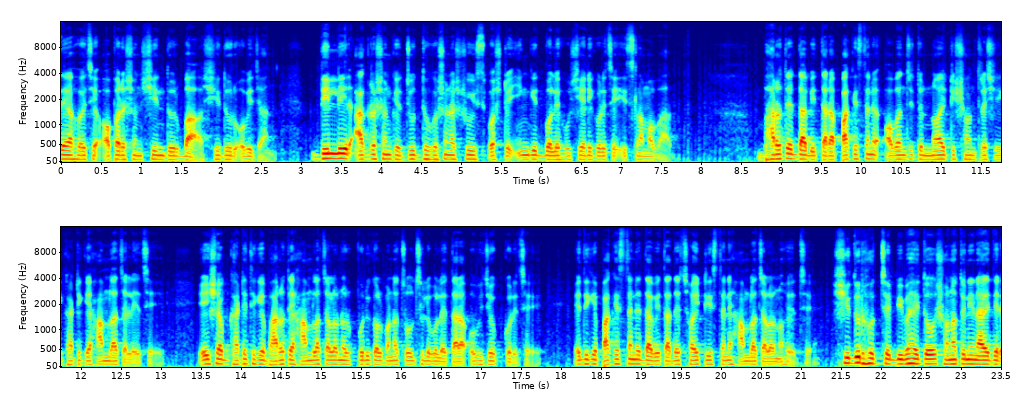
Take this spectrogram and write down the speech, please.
দেওয়া হয়েছে অপারেশন সিন্দুর বা সিঁদুর অভিযান। দিল্লির আগ্রাসনকে যুদ্ধ ঘোষণার সুস্পষ্ট ইঙ্গিত বলে হুঁশিয়ারি করেছে ইসলামাবাদ। ভারতের দাবি, তারা পাকিস্তানের অবাঞ্ছিত নয়টি সন্ত্রাসী ঘাঁটিকে হামলা চালিয়েছে। এইসব ঘাঁটি থেকে ভারতে হামলা চালানোর পরিকল্পনা চলছিল বলে তারা অভিযোগ করেছে। এদিকে পাকিস্তানের দাবি, তাদের ছয়টি স্থানে হামলা চালানো হয়েছে। সিঁদুর হচ্ছে বিবাহিত সনাতনী নারীদের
